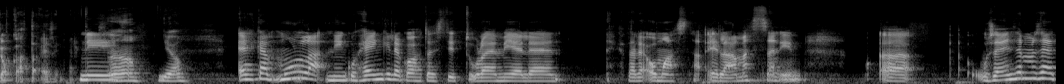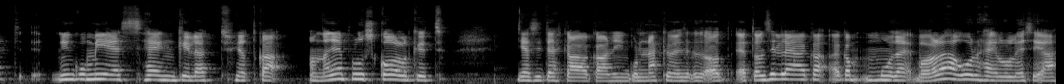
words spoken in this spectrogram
dokata esimerkiksi. Niin. Oh, joo. Ehkä mulla niin kuin henkilökohtaisesti tulee mieleen ehkä tälle omasta elämässä, niin ö, usein semmoiset niin mieshenkilöt, jotka on ne plus 30, ja sitten ehkä alkaa niin kuin näkyä, että on sille aika, aika muuten, voi olla ihan urheilullisia,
